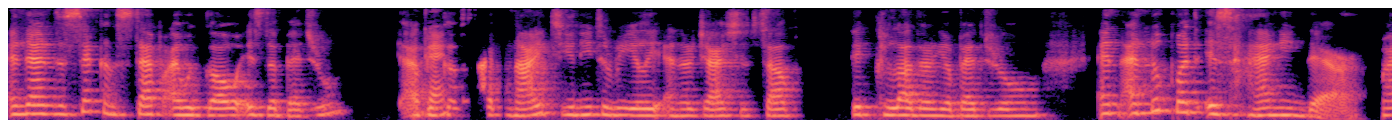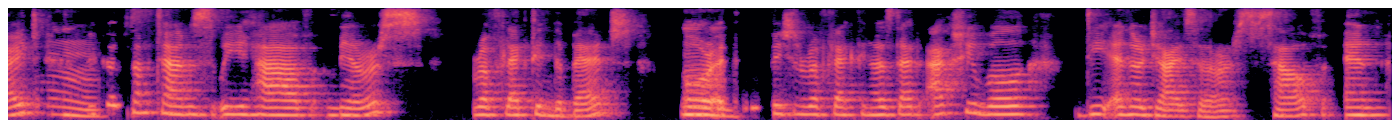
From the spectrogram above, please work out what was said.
And then the second step I would go is the bedroom. Yeah, okay. because at night you need to really energize yourself, declutter your bedroom, and and look what is hanging there, right? Mm. Because sometimes we have mirrors reflecting the bed or mm. a television reflecting us that actually will de-energize ourselves and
